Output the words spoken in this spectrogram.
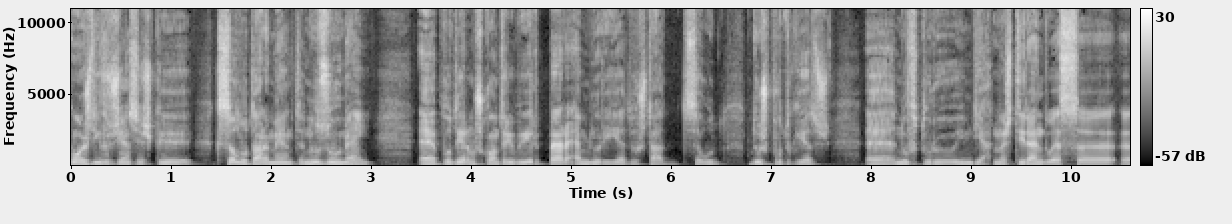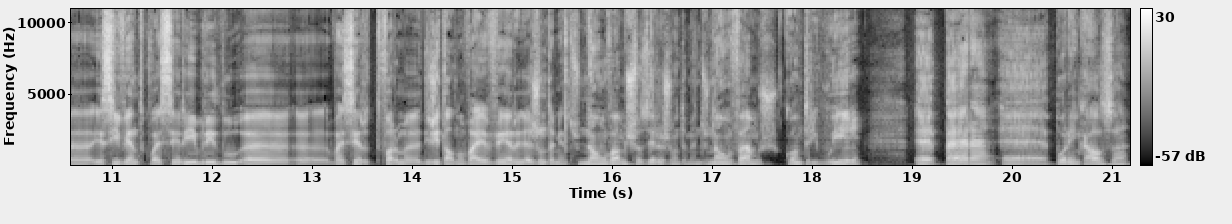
com as divergências que, que salutariamente nos unem, a podermos contribuir para a melhoria do estado de saúde dos portugueses uh, no futuro imediato. Mas tirando essa, uh, esse evento que vai ser híbrido, uh, vai ser de forma digital, não vai haver ajuntamentos? Não vamos fazer ajuntamentos, não vamos contribuir para pôr em causa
